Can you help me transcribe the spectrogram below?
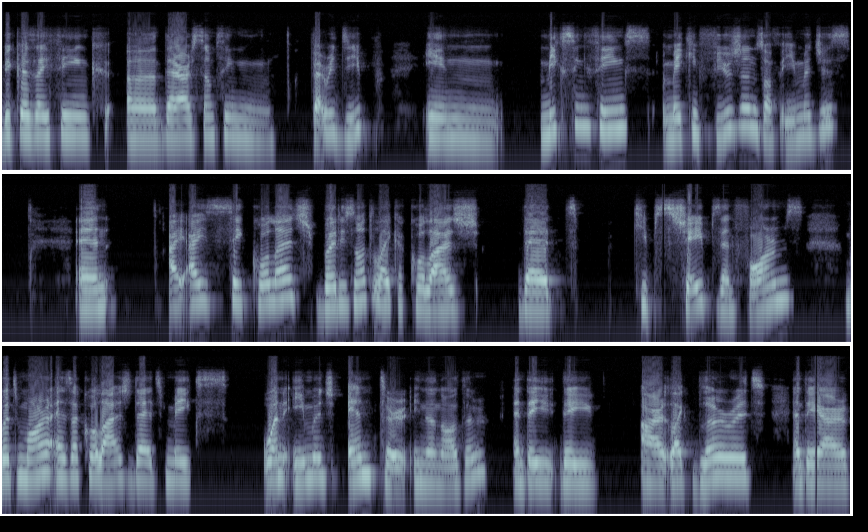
because I think uh, there are something very deep in mixing things, making fusions of images. And I, I say collage, but it's not like a collage that keeps shapes and forms, but more as a collage that makes one image enter in another, and they they are like blurred, and they are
